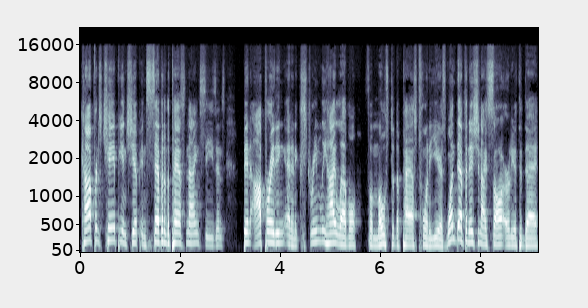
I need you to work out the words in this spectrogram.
Conference championship in seven of the past nine seasons. Been operating at an extremely high level for most of the past 20 years. One definition I saw earlier today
